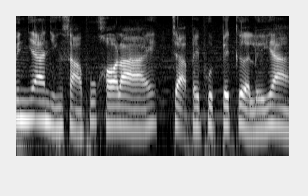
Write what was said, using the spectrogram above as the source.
วิญญาณหญิงสาวผู้เคราะห์ร้าย จะไปผุดไปเกิดหรือยัง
